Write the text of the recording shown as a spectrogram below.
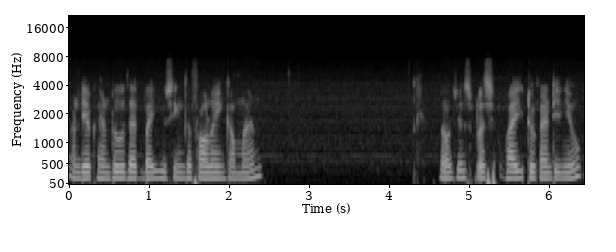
and you can do that by using the following command. Now just press Y to continue.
